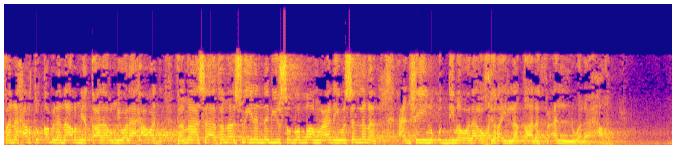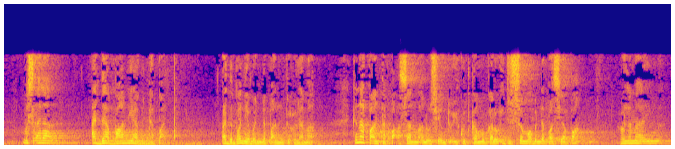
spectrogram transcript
فنحرت قبل أن أرمي قال ارمي ولا حرج فما فما سئل النبي صلى الله عليه وسلم عن شيء قدم ولا أخر إلا قال افعل ولا حرج مسألة أدبانيا بالدبان أدبانيا بالدبان علماء Kenapa anda paksa manusia untuk ikut kamu kalau itu semua pendapat siapa? Ulama ini.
